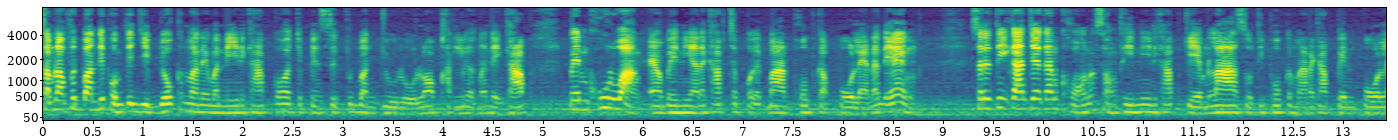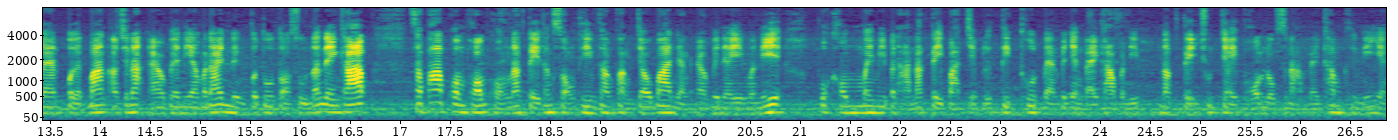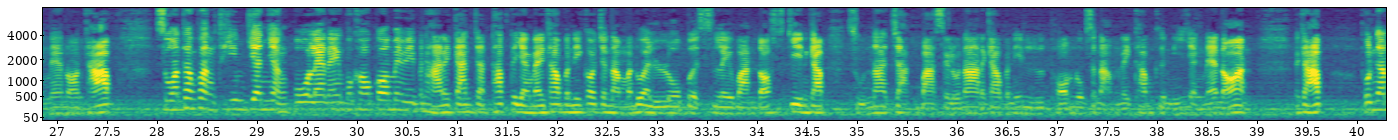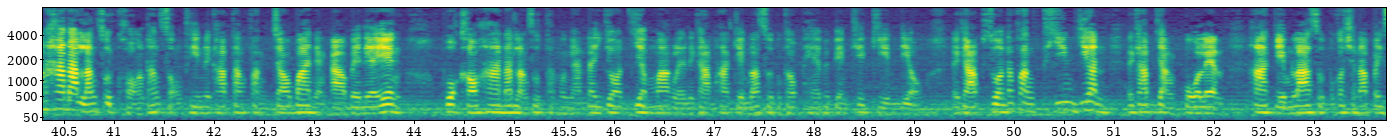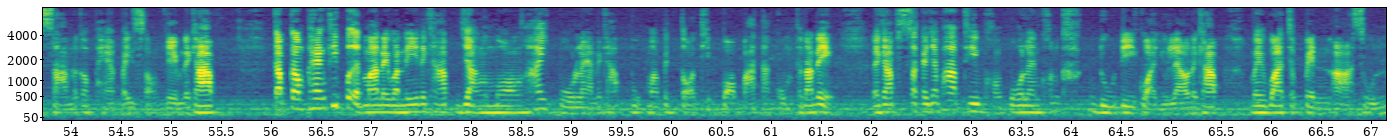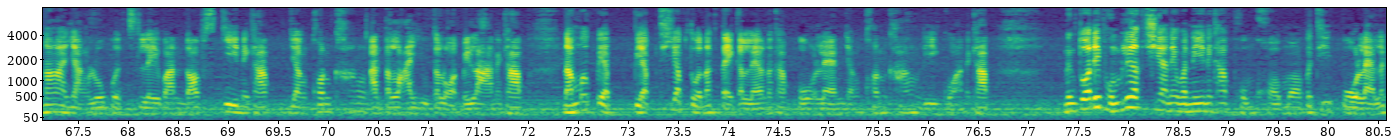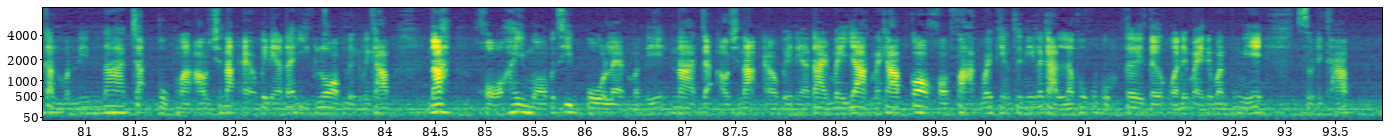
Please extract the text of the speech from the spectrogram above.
สำหรับฟุตบอลที่ผมจะหยิบยกขึ้นมาในวันนี้นะครับก็จะเป็นศึกฟุตบอลยูโรรอบคัดเลือกนั่นเองครับเป็นคู่ระหว่างแอลเบเนียนะครับจะเปิดบ้านพบกับโปแลนด์นั่นเองสถิติการเจอกันของทั้งสองทีมนี้นะครับเกมล่าสุดที่พบกันมานะครับเป็นโปแลนด์เปิดบ้านเอาชนะแอลเบเนียมาได้ 1 ประตูต่อศูนย์นั่นเองครับสภาพความพร้อมของนักเตะทั้งสองทีมทางฝั่งเจ้าบ้านอย่างแอลเบเนียเองวันนี้ พวกเขาไม่มีปัญหานักเตะบาดเจ็บหรือติดโทษแบนเป็นอย่างไรครับวันนี้นักเตะชุดใหญ่พร้อมลงสนามในค่ำคืนนี้อย่างแน่นอนครับ ส่วนทางฝั่งทีมเยือนอย่างโปแลนด์เองพวกเขาก็ไม่มีปัญหาในการจัดทัพแต่อย่างใดครับ วันนี้ก็จะนำมาด้วยโรเบิร์ตเลวานดอฟสกีนครับศูนย์หน้าจากบาร์เซโลนานะครับ วันนี้พร้อมลงสนามในค่ำคืนนี้อย่างแน่นอนนะครับผลงาน 5 นัดหลังสุดของทั้ง 2 ทีมนะครับทางฝั่งเจ้าบ้านอย่างอัลเบเนียเอง พวกเขา 5 นัดหลังสุดทำผลงานได้ยอดเยี่ยมมากเลยนะครับ 5 เกมล่าสุดพวกเขาแพ้ไปเพียงแค่เกมเดียวนะครับ ส่วนทางฝั่งทีมเยือนนะครับอย่างโปแลนด์ 5 เกมล่าสุดพวกเขาชนะไป 3 แล้วก็แพ้ไป 2 เกมนะครับ กับกำแพงที่เปิดมาในวันนี้นะครับยังมองให้โปแลนด์นะครับบุกมาเป็นต่อที่ปอปาตากลมเท่านั้นเองนะครับศักยภาพทีมของโปแลนด์ค่อนข้างดูดีกว่าอยู่แล้วนะครับไม่ว่าจะเป็นอ่าศูนย์หน้าอย่างโรเบิร์ตเลวันดอฟสกี้นะครับยังค่อนข้างอันตรายอยู่ตลอดเวลานะครับนำเมื่อเปรียบเปรียบเทียบตัวนักเตะกันแล้วนะครับโปแลนด์ยังค่อนข้างดีกว่านะครับหนึ่งตัวที่ผมเลือกเชียร์ในวันนี้นะครับผมขอมองไปที่โปแลนด์แล้วกันวันนี้น่าจะบุกมาเอาชนะแอลเบเนียได้อีกรอบหนึ่งนะครับนะ ขอให้มองไปที่โปแลนด์วันนี้น่าจะเอาชนะแอลเบเนียได้ไม่ยากนะครับ ก็ขอฝากไว้เพียงเท่านี้แล้วกัน แล้วพบกับผมเต้ยเติมหัวได้ใหม่ในวันพรุ่งนี้ สวัสดีครับ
